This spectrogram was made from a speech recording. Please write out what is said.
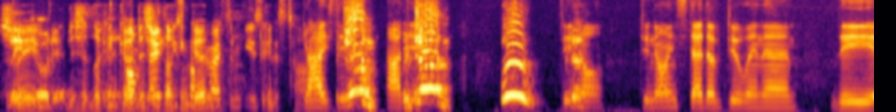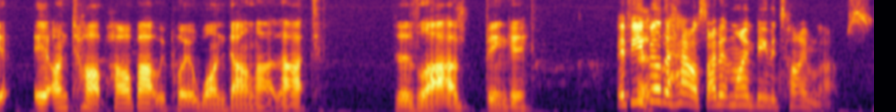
Delete the audio. This is looking Yeah. good. Tom, This don't is looking use good. music Good. this time. Guys, We're done. We're done. Woo! Do We're you done. Know do you know instead of doing um the it on top, how about we put it one down like that? So there's like a thingy. If you Yeah. build a house, I don't mind being a time lapse.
